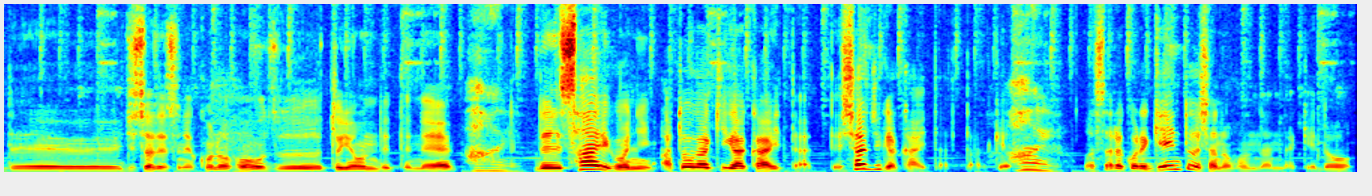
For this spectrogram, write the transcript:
で実はですねこの本をずっと読んでてね、はい、で最後に後書きが書いてあって謝辞が書いてあったわけ、はい、そしたらこれ幻冬舎の本なんだけど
